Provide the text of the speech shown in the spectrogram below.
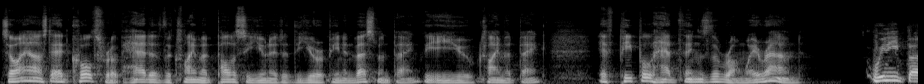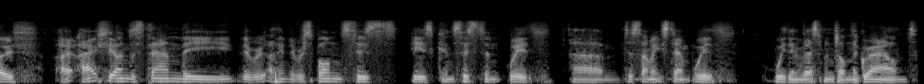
So I asked Ed Calthrop, head of the climate policy unit at the European Investment Bank, the EU Climate Bank, if people had things the wrong way round. We need both. I, I actually understand the, the. I think the response is is consistent with, um, to some extent, with with investment on the ground.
